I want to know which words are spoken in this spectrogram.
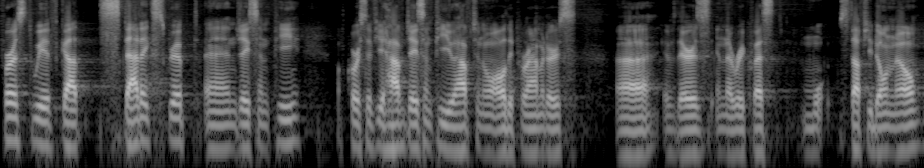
First, we've got static script and JSONP. Of course, if you have JSONP, you have to know all the parameters. Uh, if there's in the request stuff you don't know,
